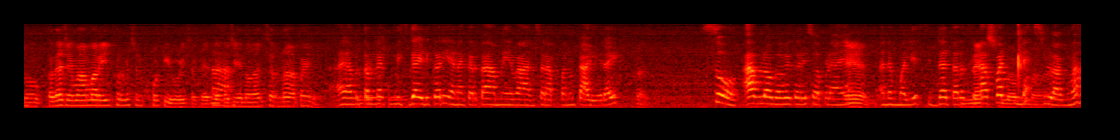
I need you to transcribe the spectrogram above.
તો કદાચ એમાં અમારી ઇન્ફોર્મેશન ખોટી હોઈ શકે એટલે પછી એનો આન્સર ના અપાય ને. તમને મિસગાઈડ કરી એના કરતા અમે એવા આન્સર આપવાનું ટાળીએ રાઈટ. સો આ વ્લોગ હવે કરીશું આપણે અહીંયા. અને મળીએ સીધા તરત ફટાફટ નેક્સ્ટ વ્લોગમાં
